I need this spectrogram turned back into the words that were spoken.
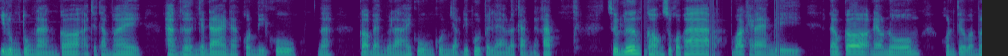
อีลุงตุงนางก็อาจจะทำให้ห่างเหินกันได้นะคนมีคู่นะ ก็แบ่งเวลาให้คู่ของคุณอย่างที่พูดไปแล้วแล้วกันนะครับ ส่วนเรื่องของสุขภาพว่าแข็งแรงดี แล้วก็แนวโน้มคนเกิดวันพฤ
